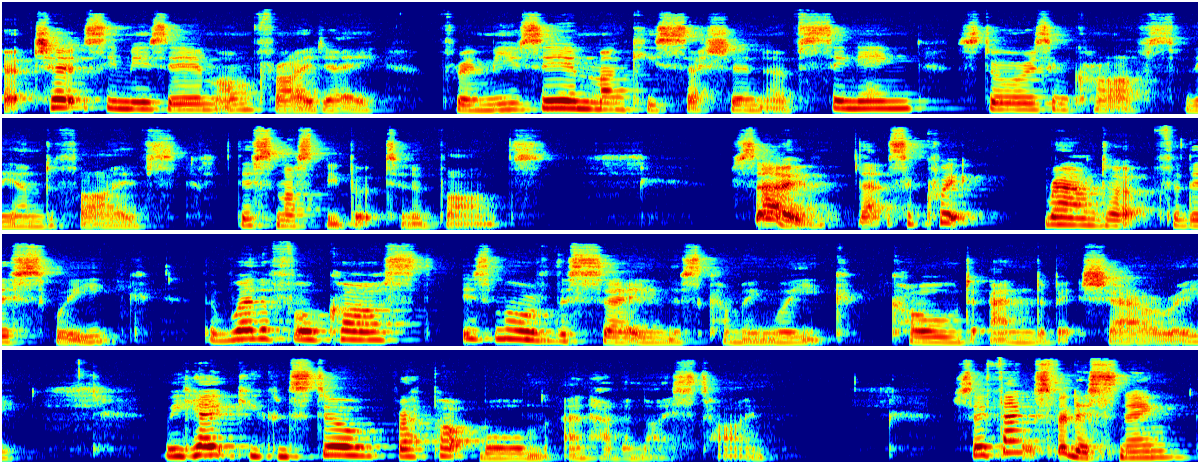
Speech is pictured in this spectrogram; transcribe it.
at Chertsey Museum on Friday for a Museum Monkeys session of singing, stories, and crafts for the under fives. This must be booked in advance. So, that's a quick roundup for this week. The weather forecast is more of the same this coming week, cold and a bit showery. We hope you can still wrap up warm and have a nice time. So, thanks for listening.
